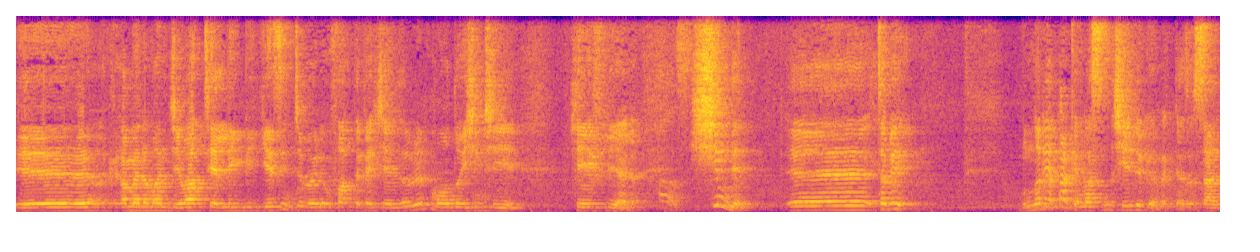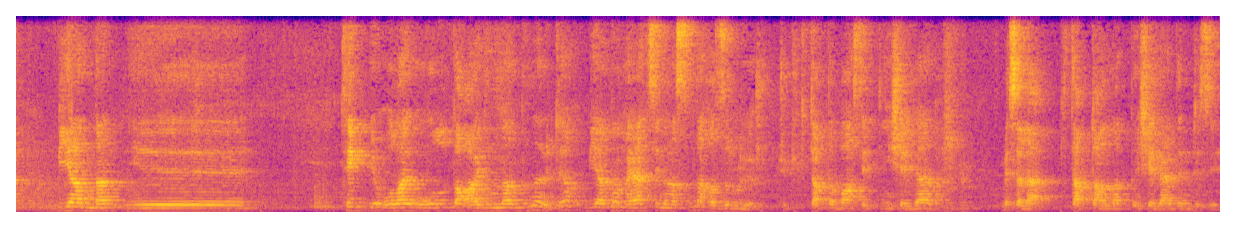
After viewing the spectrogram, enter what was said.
e, kameraman Cevat Telli gibi gezince böyle ufak tefek şeyler oluyor ama o da işin şeyi keyifli yani. Az. Şimdi e, tabii bunları yaparken aslında şeyi de görmek lazım. Sen bir yandan e, tek bir olay olduğunda aydınlandığından öte bir yandan hayat seni aslında hazırlıyor. Çünkü kitapta bahsettiğin şeyler var. Mesela kitapta anlattığın şeylerden birisi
